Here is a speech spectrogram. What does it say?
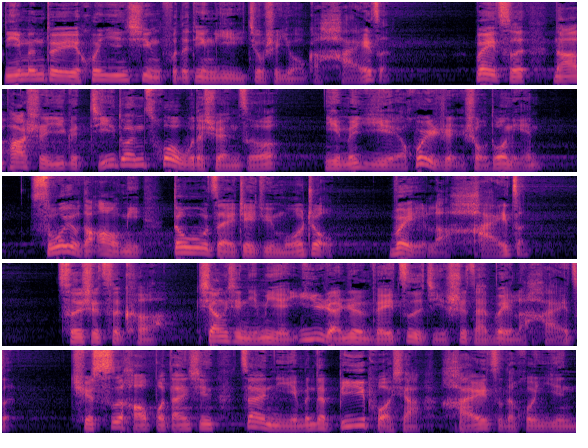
你们对婚姻幸福的定义就是有个孩子，为此哪怕是一个极端错误的选择，你们也会忍受多年。所有的奥秘都在这句魔咒：为了孩子。此时此刻，相信你们也依然认为自己是在为了孩子。却丝毫不担心，在你们的逼迫下，孩子的婚姻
